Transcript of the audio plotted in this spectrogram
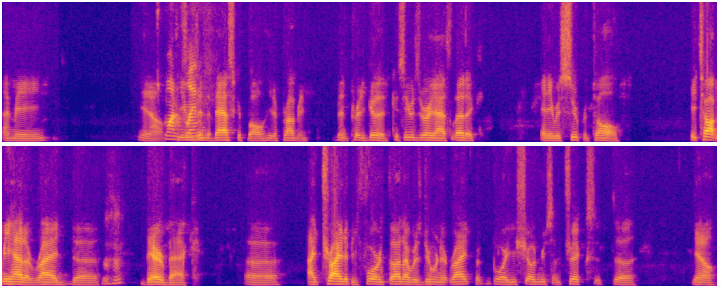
I mean, you know, Juan he Flynn. was into basketball. He'd have probably been pretty good because he was very athletic and he was super tall. He taught me how to ride uh, mm-hmm bareback. Uh, I tried it before and thought I was doing it right, but boy, he showed me some tricks that, uh, you know,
